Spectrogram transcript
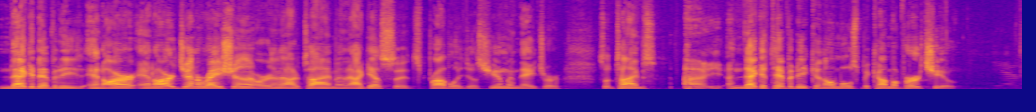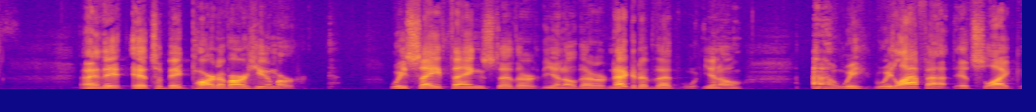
negativity in our in our generation or in our time, and I guess it's probably just human nature. Sometimes uh, negativity can almost become a virtue, yes. and it, it's a big part of our humor. We say things that are you know that are negative that you know we we laugh at. It's like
